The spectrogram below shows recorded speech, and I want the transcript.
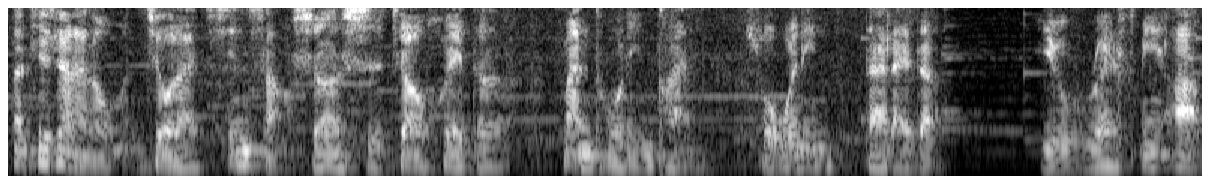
那接下来呢，我们就来欣赏十二时教会的。曼陀林团所为您带来的《You Raise Me Up》。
